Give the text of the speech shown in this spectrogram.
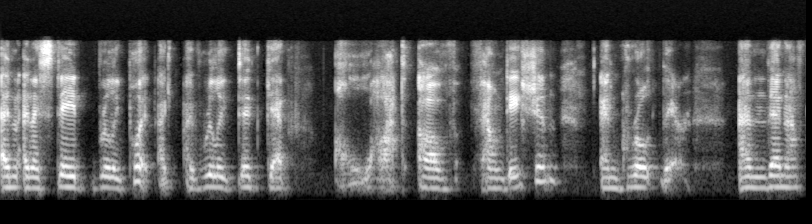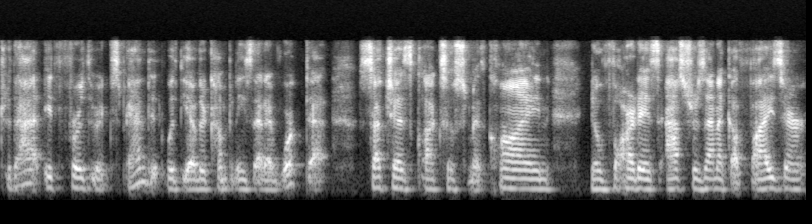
and and i stayed really put I, I really did get a lot of foundation and growth there and then after that, it further expanded with the other companies that I've worked at, such as GlaxoSmithKline, Novartis, AstraZeneca, Pfizer,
